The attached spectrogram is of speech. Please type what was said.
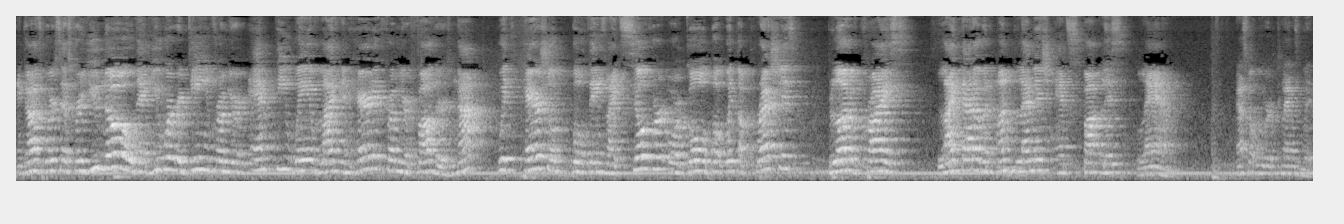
And God's word says, For you know that you were redeemed from your empty way of life inherited from your fathers, not with perishable things like silver or gold, but with the precious blood of Christ like that of an unblemished and spotless lamb. That's what we were cleansed with.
